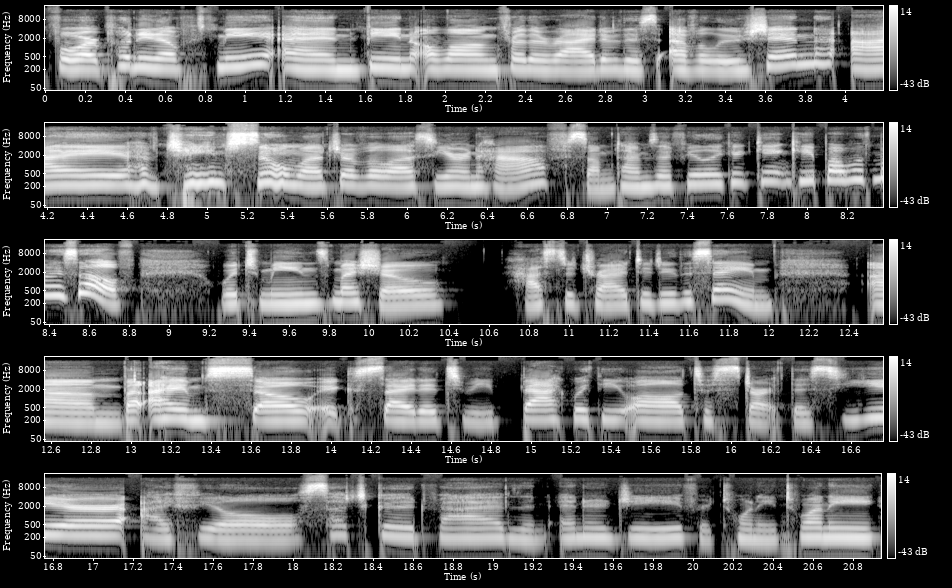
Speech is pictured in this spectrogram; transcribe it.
for putting up with me and being along for the ride of this evolution. I have changed so much over the last year and a half. Sometimes I feel like I can't keep up with myself, which means my show has to try to do the same. Um, but I am so excited to be back with you all to start this year. I feel such good vibes and energy for 2020.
